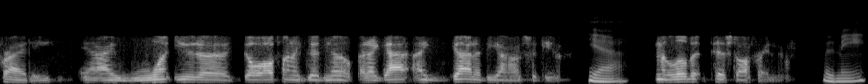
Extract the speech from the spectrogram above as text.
Friday, and I want you to go off on a good note. But I got, I gotta be honest with you. Yeah. I'm a little bit pissed off right now. With me.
